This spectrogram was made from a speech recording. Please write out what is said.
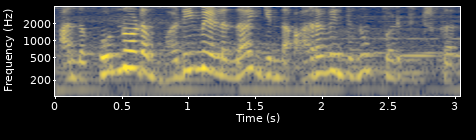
அந்த பொண்ணோட மடி மேல தான் இந்த அரவிந்தனும் படுத்துட்டு இருக்காரு.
